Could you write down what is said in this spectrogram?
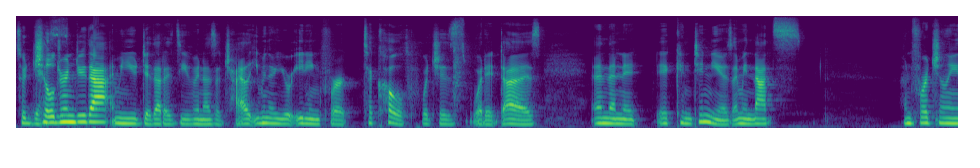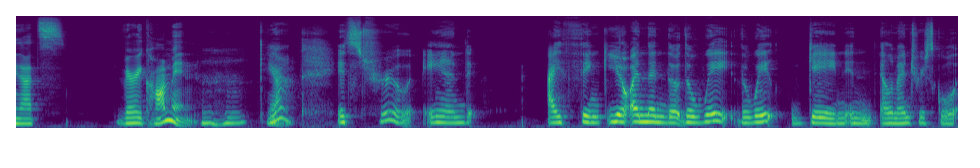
So children do that. I mean, you did that as even as a child, even though you were eating for to cope, which is what it does. And then it it continues. I mean, that's unfortunately that's very common. Mm-hmm. yeah it's true and i think you know and then the the weight the weight gain in elementary school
